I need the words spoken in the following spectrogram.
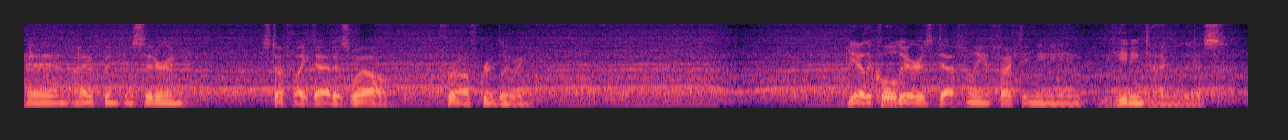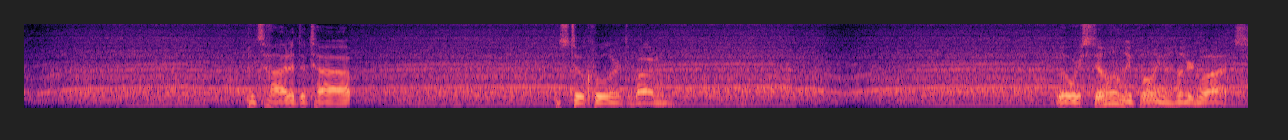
and I've been considering stuff like that as well for off-grid living. Yeah, the cold air is definitely affecting the, the heating time of this. It's hot at the top. It's still cooler at the bottom. Well, we're still only pulling 100 watts.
